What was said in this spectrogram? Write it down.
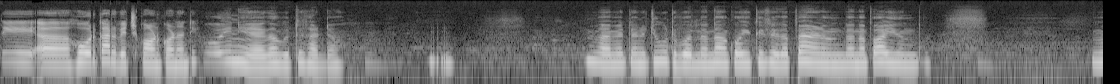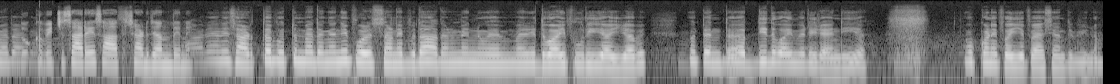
ਤੇ ਹੋਰ ਘਰ ਵਿੱਚ ਕੌਣ ਕੌਣ ਆਂਟੀ? ਕੋਈ ਨਹੀਂ ਹੈਗਾ ਪੁੱਤ ਸਾਡਾ। ਮੈਂ ਮੈਂ ਤੈਨੂੰ ਝੂਠ ਬੋਲਾਂ ਨਾ ਕੋਈ ਕਿਸੇ ਦਾ ਭੈਣ ਹੁੰਦਾ ਨਾ ਭਾਈ ਹੁੰਦਾ। ਮੈਂ ਤਾਂ ਦੁੱਖ ਵਿੱਚ ਸਾਰੇ ਸਾਥ ਛੱਡ ਜਾਂਦੇ ਨੇ। ਸਾਰਿਆਂ ਨੇ ਛੱਡਤਾ ਪੁੱਤ ਮੈਂ ਤਾਂ ਕਹਿੰਦੀ ਪੁਲਿਸ ਨੇ ਵਧਾ ਦੇਣ ਮੈਨੂੰ ਇਹ ਮੇਰੀ ਦਵਾਈ ਪੂਰੀ ਆਈ ਜਾਵੇ। ਉਹ ਤੈਨੂੰ ਤਾਂ ਅੱਧੀ ਦਵਾਈ ਮੇਰੀ ਰਹਿੰਦੀ ਆ। ਉੱਕਣੇ ਪਈ ਆ ਪੈਸਿਆਂ ਤੇ ਵੀ ਨਾ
